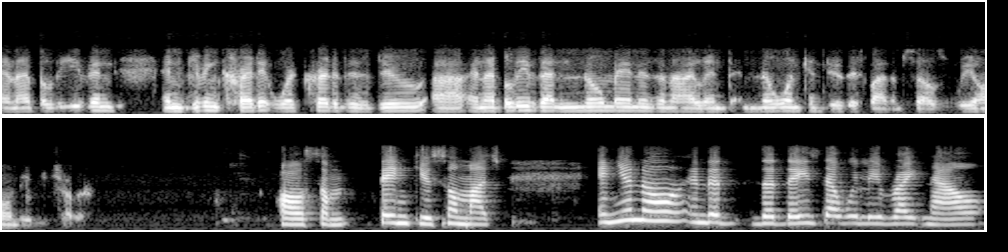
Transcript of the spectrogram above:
and I believe in in giving credit where credit is due. Uh, and I believe that no man is an island, and no one can do this by themselves. We all need each other. Awesome, thank you so much. And you know, in the the days that we live right now,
